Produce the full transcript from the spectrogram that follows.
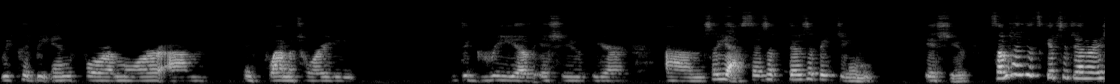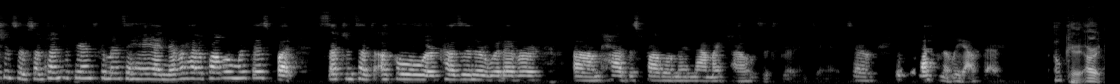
We could be in for a more um, inflammatory degree of issue here. Um, so yes, there's a there's a big gene issue. Sometimes it skips a generation, so sometimes the parents come in and say, "Hey, I never had a problem with this, but such and such uncle or cousin or whatever um, had this problem, and now my child is experiencing it." So it's definitely out there. Okay. All right.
